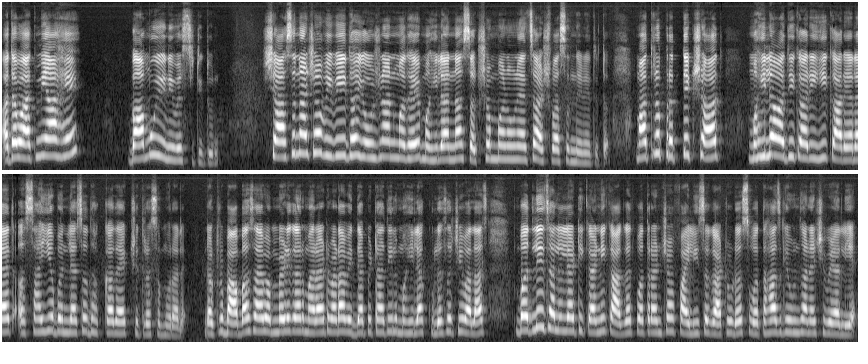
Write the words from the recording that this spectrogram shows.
आता बातमी आहे बामू युनिव्हर्सिटीतून शासनाच्या विविध योजनांमध्ये महिलांना सक्षम बनवण्याचं आश्वासन देण्यात येतं. मात्र प्रत्यक्षात महिला अधिकारीही कार्यालयात असहाय्य बनल्याचं धक्कादायक चित्र समोर आलंय. डॉक्टर बाबासाहेब आंबेडकर मराठवाडा विद्यापीठातील महिला कुलसचिवालाच बदली झालेल्या ठिकाणी कागदपत्रांच्या फायलीचं गाठोडं स्वतःच घेऊन जाण्याची वेळ आली आहे.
